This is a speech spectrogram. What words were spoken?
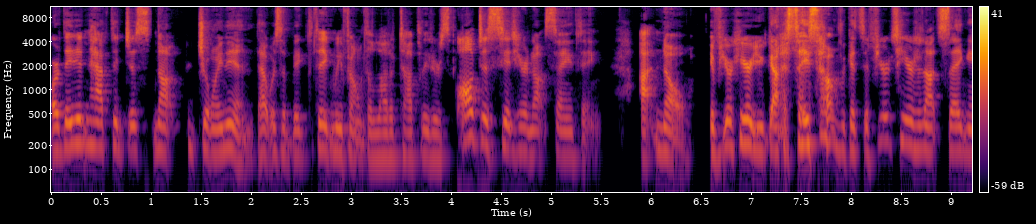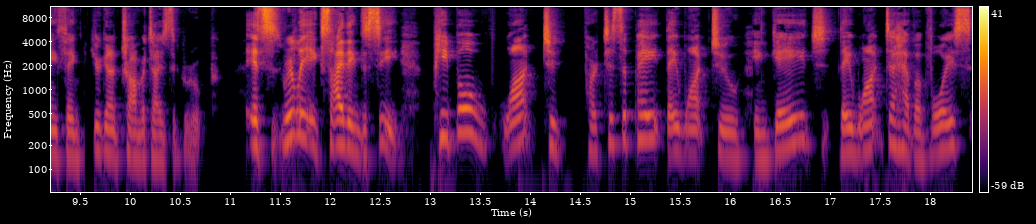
or they didn't have to just not join in. That was a big thing we found with a lot of top leaders. I'll just sit here not say anything. Uh, no, if you're here, you got to say something because if you're here not saying anything, you're going to traumatize the group it's really exciting to see. People want to participate, they want to engage, they want to have a voice,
